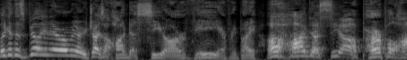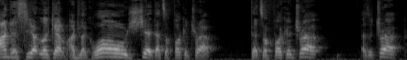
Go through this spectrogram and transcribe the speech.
Look at this billionaire over here. He drives a Honda CRV, everybody. A Honda CR, a purple Honda CR. Look at him. I'd be like, whoa, shit, that's a fucking trap. That's a fucking trap. That's a trap.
